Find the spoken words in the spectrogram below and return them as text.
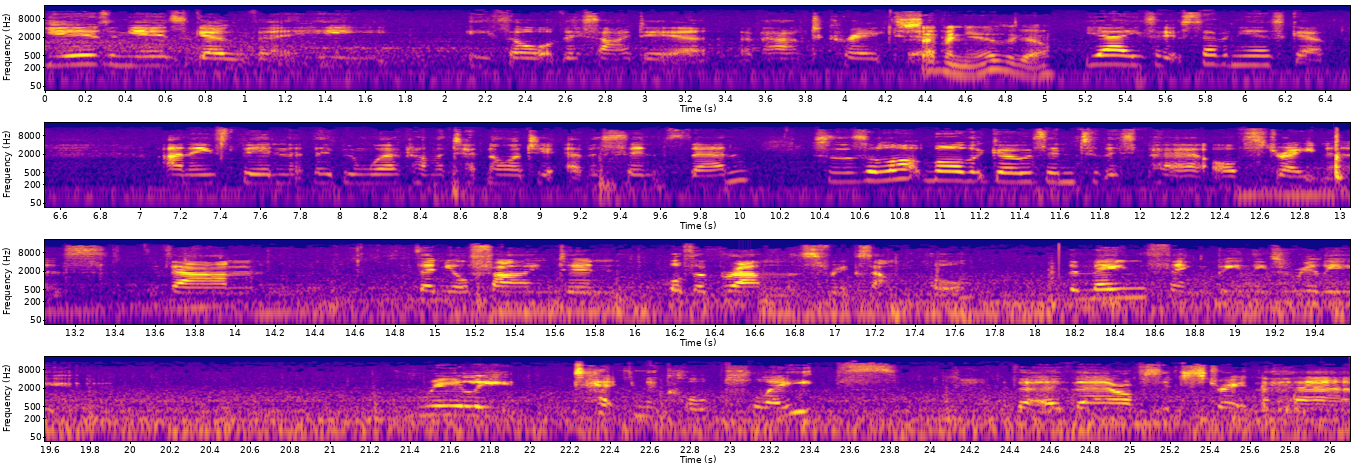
years and years ago that he he thought of this idea of how to create it. Seven years ago. Yeah, he said it's seven years ago. And he's been they've been working on the technology ever since then. So there's a lot more that goes into this pair of straighteners than than you'll find in other brands, for example. The main thing being these really really technical plates that are there obviously to straighten the hair.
